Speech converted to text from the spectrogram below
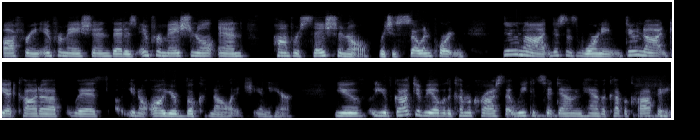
offering information that is informational and conversational, which is so important. Do not, this is warning, do not get caught up with, you know, all your book knowledge in here. You've you've got to be able to come across that we could sit down and have a cup of coffee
